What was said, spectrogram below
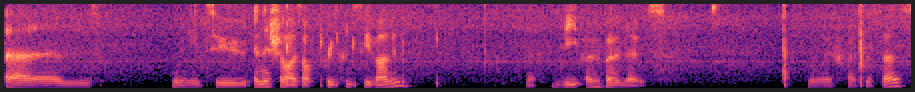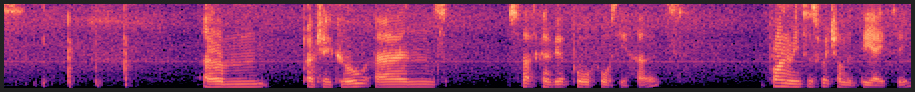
And we need to initialize our frequency value. The oboe notes, the way Professor says. Um, okay, cool. And so that's going to be at 440 hertz. Finally, we need to switch on the DAC.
